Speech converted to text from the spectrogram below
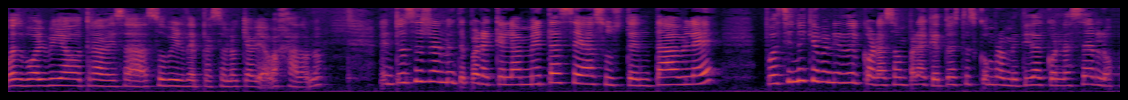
pues volvía otra vez a subir de peso lo que había bajado, ¿no? Entonces realmente para que la meta sea sustentable, pues tiene que venir del corazón para que tú estés comprometida con hacerlo.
